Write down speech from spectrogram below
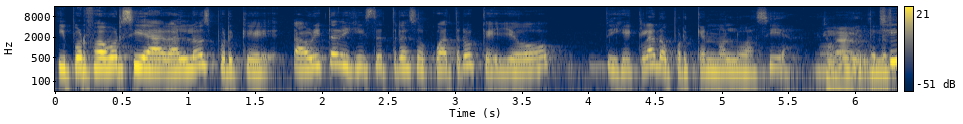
y por favor sí háganlos porque ahorita dijiste tres o cuatro que yo dije, claro, porque no lo hacía. ¿no? Claro. Sí,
